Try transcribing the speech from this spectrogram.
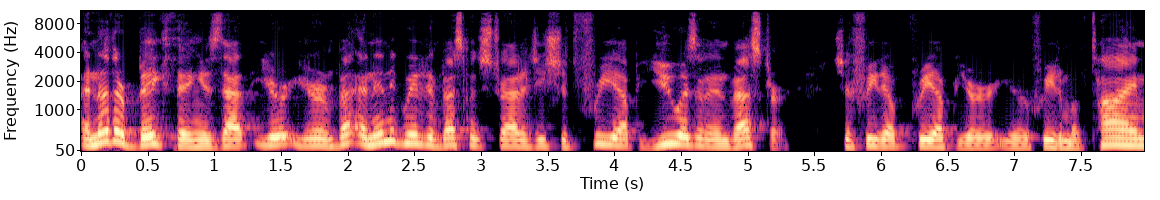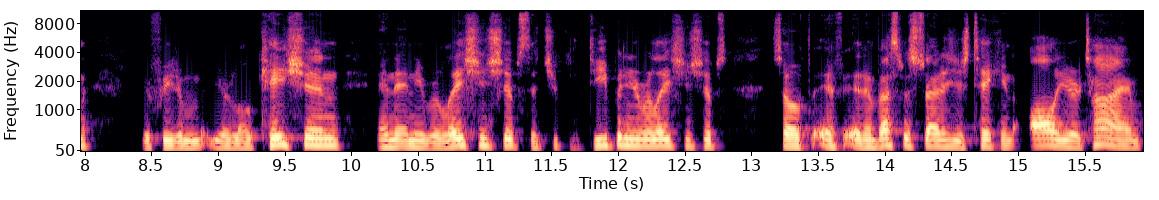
Another big thing is that your your an integrated investment strategy should free up you as an investor. Should free up free up your your freedom of time, your freedom, your location, and any relationships that you can deepen your relationships. So if, if an investment strategy is taking all your time,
